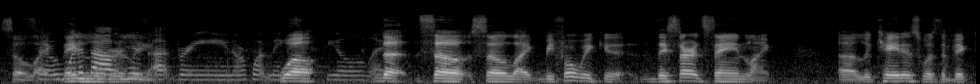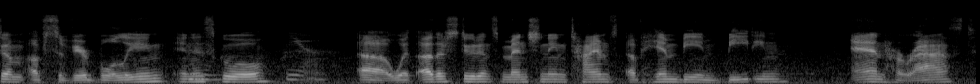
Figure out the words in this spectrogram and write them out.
So like so they what about literally his upbringing or what makes Well, you feel like the so so like before we could they started saying like uh, Loukaitis was the victim of severe bullying in his Mhm. school. yeah uh, with other students mentioning times of him being beaten and harassed.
